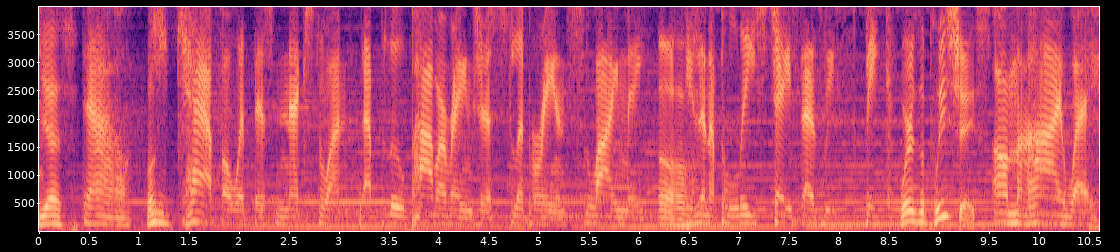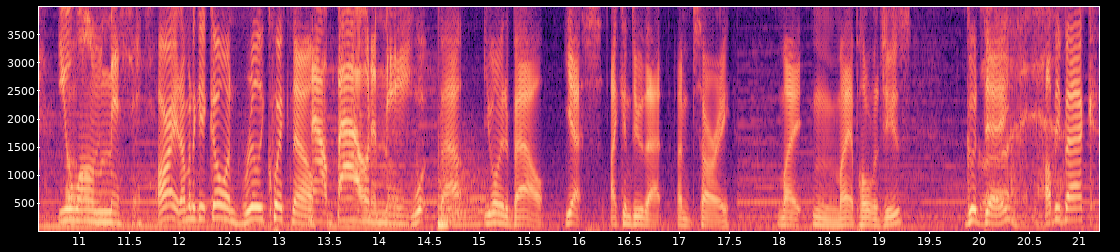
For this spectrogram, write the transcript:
Yes. Now, be careful with this next one. That blue Power Ranger's slippery and slimy. Oh. He's in a police chase as we speak. Where's the police chase? On the highway. You won't miss it. All right, I'm gonna get going really quick now. Now bow to me. What bow? You want me to bow? Yes, I can do that. I'm sorry. My mm, my apologies. Good, day. I'll be back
